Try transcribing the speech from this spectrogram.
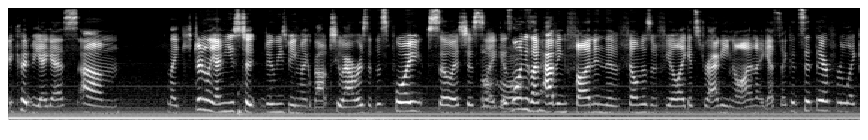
it could be. I guess. Um, like generally, I'm used to movies being like about two hours at this point, so it's just like as Uh-huh. long as I'm having fun and the film doesn't feel like it's dragging on, I guess I could sit there for like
